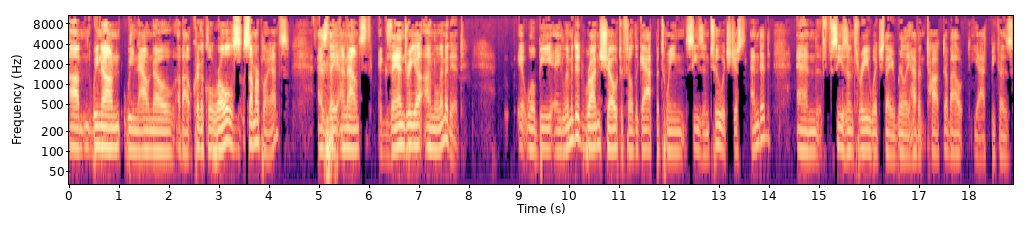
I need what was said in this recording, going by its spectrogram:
Um, we know we now know about Critical Role's summer plans as they announced Exandria Unlimited. It will be a limited run show to fill the gap between season two, which just ended, and season three, which they really haven't talked about yet because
